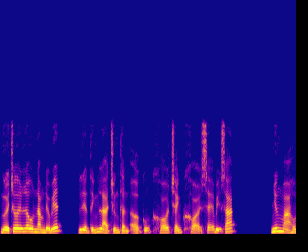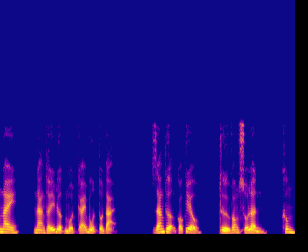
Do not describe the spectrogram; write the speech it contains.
người chơi lâu năm đều biết, liền tính là chứng thần ở cũng khó tránh khỏi sẽ bị sát. Nhưng mà hôm nay, nàng thấy được một cái bột tồn tại. Giang thượng có kiểu, thử vong số lần, không.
